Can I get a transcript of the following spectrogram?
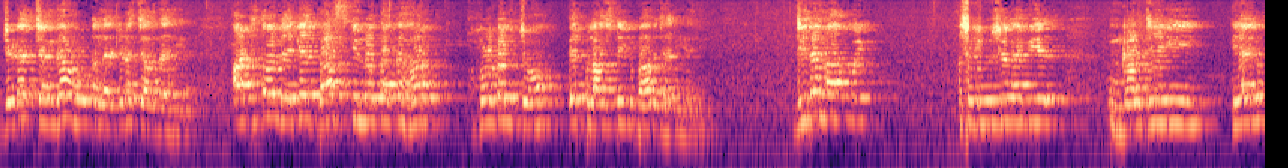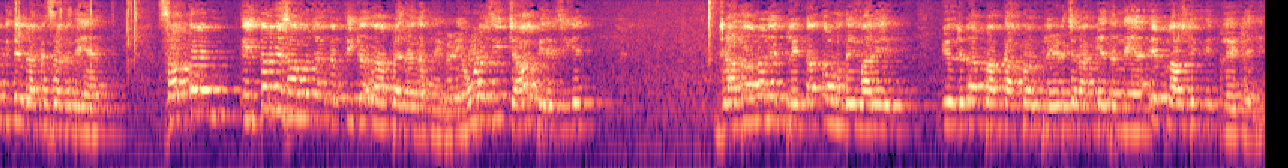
ਜਿਹੜਾ ਚੰਗਾ ਹੋਟਲ ਹੈ, ਜਿਹੜਾ ਚੱਲਦਾ ਜੀ 8 ਤੋਂ ਲੈ ਕੇ 10 ਕਿਲੋ ਤੱਕ ਹਰ ਹੋਟਲ ਚੋਂ ਇਹ ਪਲਾਸਟਿਕ ਬਾਹਰ ਜਾ ਰਹੀ ਹੈ ਜੀ। ਜਿਹਦਾ ਨਾ ਕੋਈ ਸੋਲੂਸ਼ਨ ਹੈ ਵੀ ਇਹ ਗਲ ਜੇਗੀ ਜਾਂ ਇਹਨੂੰ ਕਿਤੇ ਰੱਖ ਸਕਦੇ ਆ ਸਭ ਤੋਂ ਇੱਧਰ ਵੀ ਸਾਨੂੰ ਜਾਗਰਤੀ ਪੈਦਾ ਕਰਨੀ ਪੈਣੀ। ਹੁਣ ਅਸੀਂ ਚਾਹ ਪੀ ਰਹੇ ਸੀਗੇ। ਜ਼ਿਆਦਾ ਉਹਨਾਂ ਨੇ ਪਲੇਟਾਂ ਧੋਣ ਦੇ ਮਾਰੇ ਵੀ ਉਹ ਜਿਹੜਾ ਆਪਾਂ ਕੱਪ ਪਲੇਟ 'ਚ ਰੱਖ ਕੇ ਦਿੰਦੇ ਆ ਇਹ ਪਲਾਸਟਿਕ ਦੀ ਪਲੇਟ ਹੈ ਜੀ।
